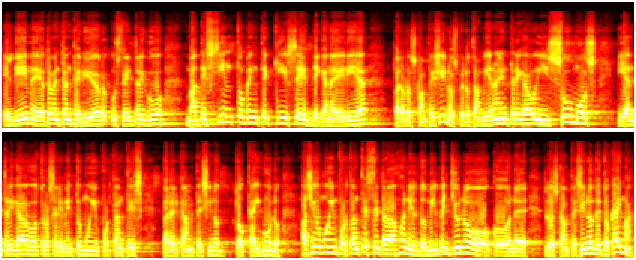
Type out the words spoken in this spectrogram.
El día inmediatamente anterior usted entregó más de 120 kits de ganadería para los campesinos, pero también han entregado insumos y ha entregado otros elementos muy importantes para el campesino tocaimuno. ¿Ha sido muy importante este trabajo en el 2021 con eh, los campesinos de Tocaima?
